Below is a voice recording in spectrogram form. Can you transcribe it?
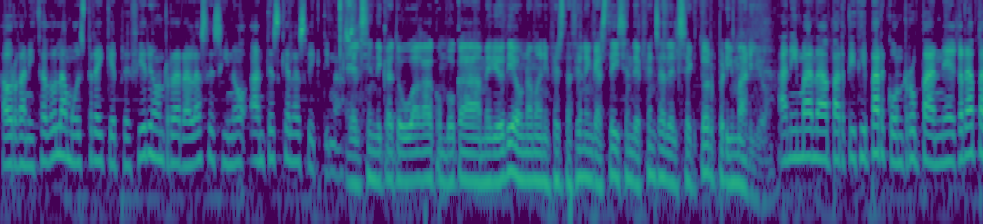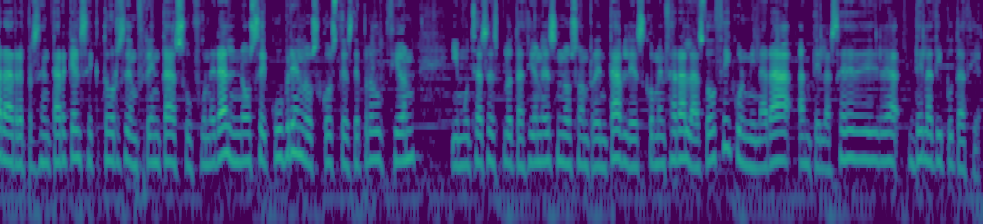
ha organizado la muestra y que prefiere honrar al asesino antes que a las víctimas. El sindicato Uaga convoca a mediodía una manifestación en Gasteiz en defensa del sector primario. Animan a participar con ropa negra para representar que el sector se enfrenta a su funeral. No se cubren los costes de producción y muchas explotaciones no son rentables. Comenzará a las 12 y culminará ante la sede de la, de la Diputación.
